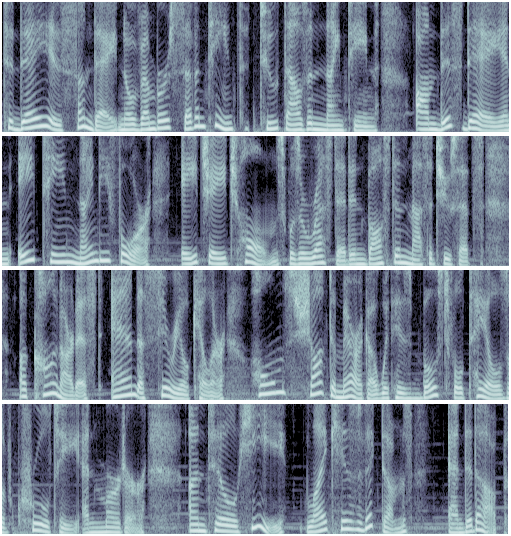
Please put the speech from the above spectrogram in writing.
Today is Sunday, November 17th, 2019. On this day in 1894, H. H. Holmes was arrested in Boston, Massachusetts. A con artist and a serial killer, Holmes shocked America with his boastful tales of cruelty and murder until he, like his victims, ended up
